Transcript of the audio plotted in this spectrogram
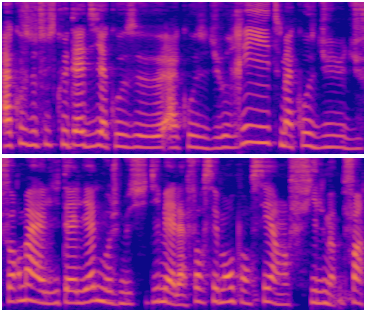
à cause de tout ce que tu as dit, à cause, euh, à cause du rythme, à cause du, format à l'italienne, moi, je me suis dit, mais elle a forcément pensé à un film. Enfin,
